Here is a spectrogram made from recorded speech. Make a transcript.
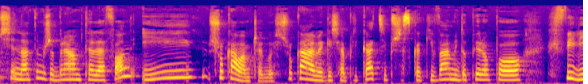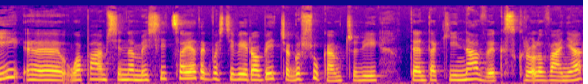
się na tym, że brałam telefon i szukałam czegoś. Szukałam jakiejś aplikacji, przeskakiwałam i dopiero po chwili e, łapałam się na myśli, co ja tak właściwie robię i czego szukam. Czyli ten taki nawyk scrollowania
